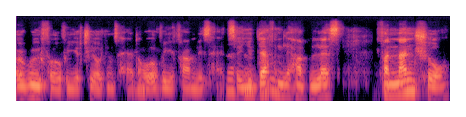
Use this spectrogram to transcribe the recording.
a roof over your children's head or over your family's head. So you definitely. have less financial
